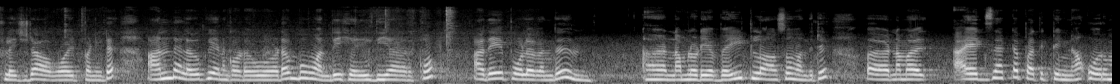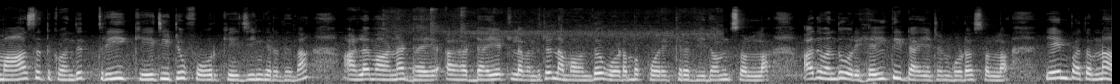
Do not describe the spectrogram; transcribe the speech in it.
ஃப்ளெஜ்டாக அவாய்ட் பண்ணிவிட்டு அந்த அளவுக்கு எனக்கோட உடம்பும் வந்து ஹெல்த்தியாக இருக்கும். அதே போல் வந்து நம்மளுடைய வெயிட் லாஸும் வந்துட்டு நம்ம எக்ஸாக்டாக பார்த்துக்கிட்டிங்கன்னா ஒரு மாதத்துக்கு வந்து த்ரீ கேஜி டு ஃபோர் கேஜிங்கிறது தான் அளவான டய டயட்டில் வந்துட்டு நம்ம வந்து உடம்ப குறைக்கிற விதம்னு சொல்லலாம். அது வந்து ஒரு ஹெல்த்தி டயட்டுன்னு கூட சொல்லலாம். ஏன்னு பார்த்தோம்னா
